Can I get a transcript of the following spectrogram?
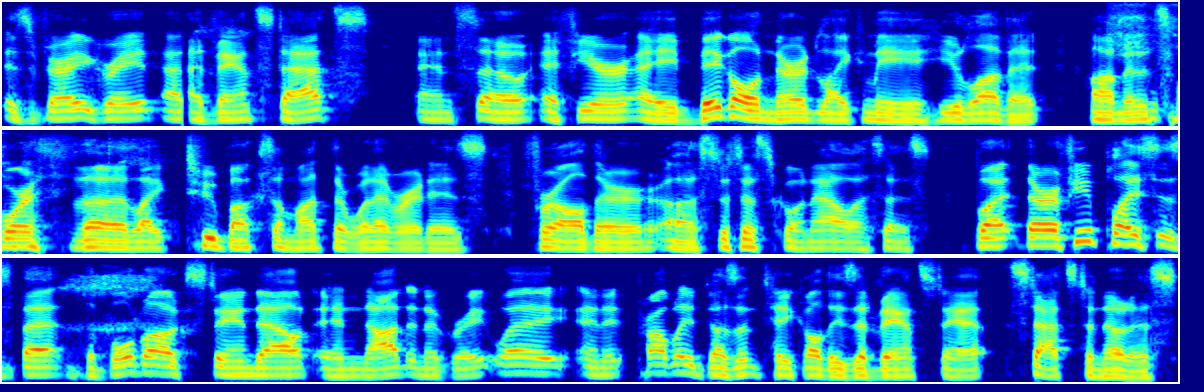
is very great at advanced stats. And so if you're a big old nerd like me, you love it. Um, and it's worth the like two bucks a month or whatever it is for all their uh, statistical analysis. But there are a few places that the Bulldogs stand out and not in a great way. And it probably doesn't take all these advanced stat- stats to notice.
